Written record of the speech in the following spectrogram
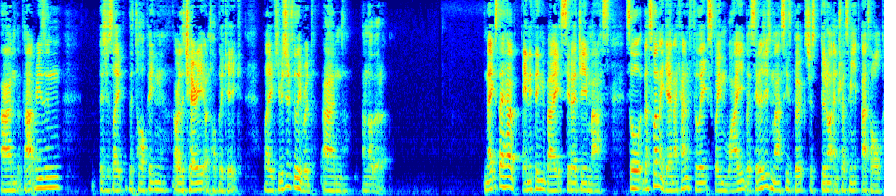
and that reason is just like the topping or the cherry on top of the cake. Like he was just really rude, and I'm not about it. Next, I have Anything by Sarah J. Maas. So this one again, I can't fully explain why, but Sarah J. Maas's books just do not interest me at all.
